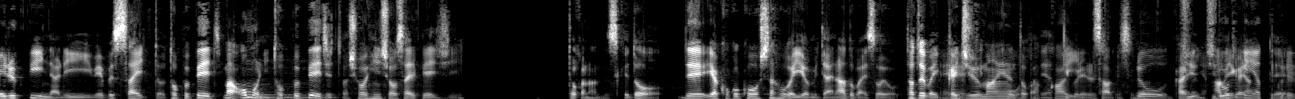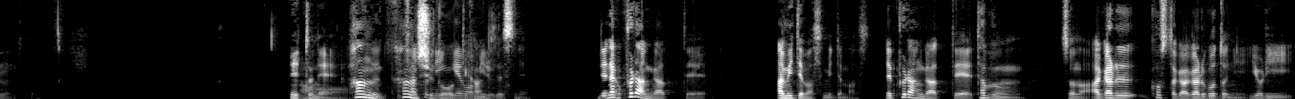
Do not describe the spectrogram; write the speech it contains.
LP なり、ウェブサイト、トップページ、まあ、主にトップページと商品詳細ページとかなんですけど、で、いや、こここうした方がいいよみたいなアドバイスを、例えばー一回えー10万円とかでやってくれるサービスを海外にじ自動的にやってくれるんですか？えっとね半、半手動って感じですね。で、なんかプランがあって、あ、見てます、見てます。で、プランがあって、多分、その、上がる、コストが上がるごとにより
